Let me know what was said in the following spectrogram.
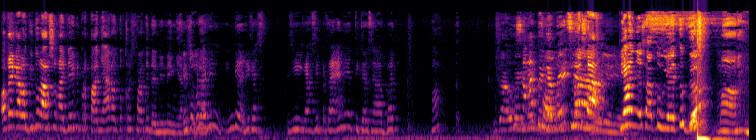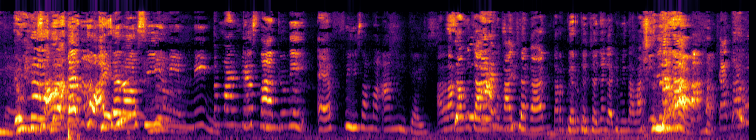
Oke, kalau gitu langsung aja ini pertanyaan untuk Kristanti dan Nining yang eh sudah tadi enggak dikasih dikasih pertanyaannya tiga sahabat Nggak usah kan beda beda Susah. Dia hanya satu yaitu Gemma. Sahabatku ada Rosi, Nining, Kristanti, Evi sama Ani guys. Alah kamu cari muka aja kan, karena biar jajannya nggak diminta lagi. katamu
